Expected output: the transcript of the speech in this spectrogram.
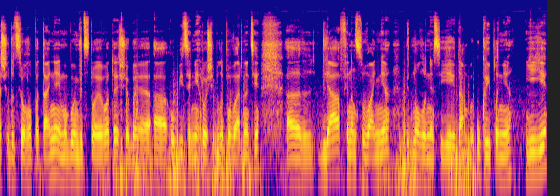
щодо цього питання, і ми будемо відстоювати, щоб е, обіцяні гроші були повернуті для фінансування відновлення цієї дамби, укріплення її,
